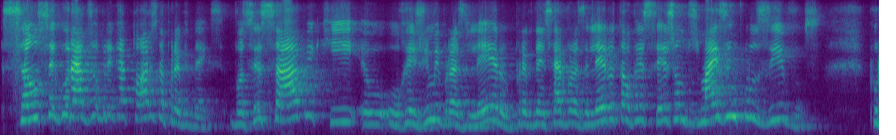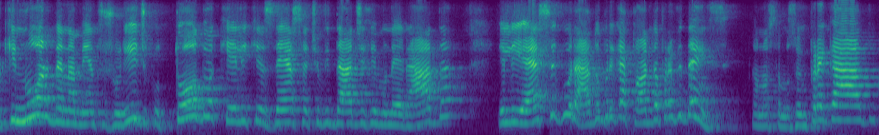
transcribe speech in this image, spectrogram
são segurados obrigatórios da Previdência. Você sabe que o, o regime brasileiro, o previdenciário brasileiro, talvez seja um dos mais inclusivos, porque no ordenamento jurídico, todo aquele que exerce atividade remunerada, ele é segurado obrigatório da Previdência. Então, nós temos um empregado,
